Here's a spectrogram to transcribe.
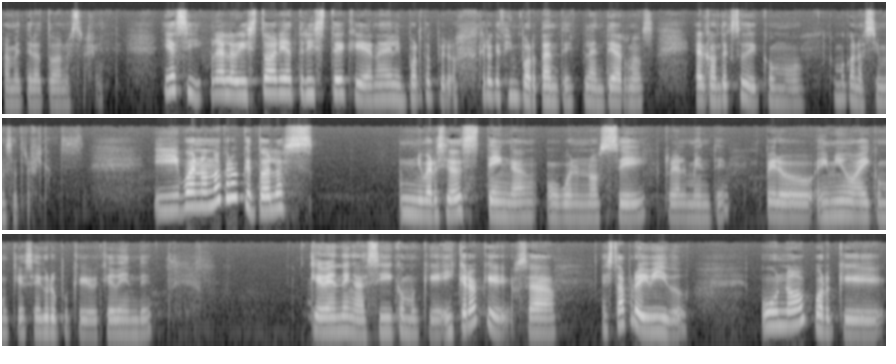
a meter a toda nuestra gente. Y así, una larga historia triste que a nadie le importa, pero creo que es importante plantearnos el contexto de cómo cómo conocimos a traficantes. Y bueno, no creo que todas las universidades tengan, o bueno, no sé realmente, pero en mí hay como que ese grupo que, que vende, que venden así como que, y creo que, o sea, está prohibido. Uno, porque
